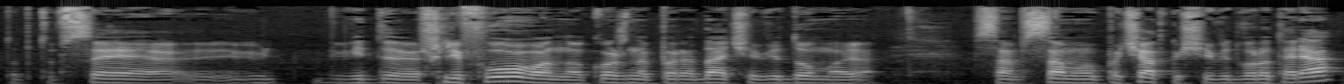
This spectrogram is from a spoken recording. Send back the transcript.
Тобто, все відшліфовано, кожна передача відома сам, з самого початку ще від воротаря.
